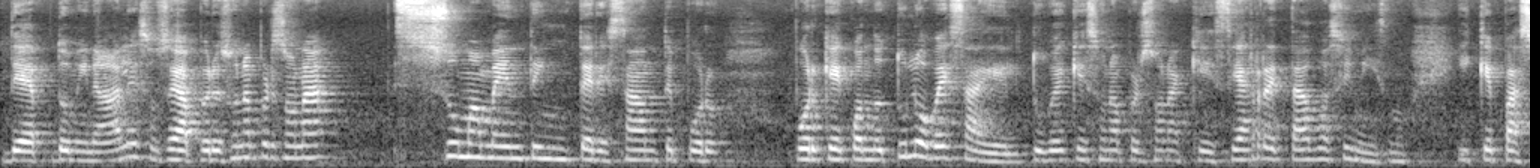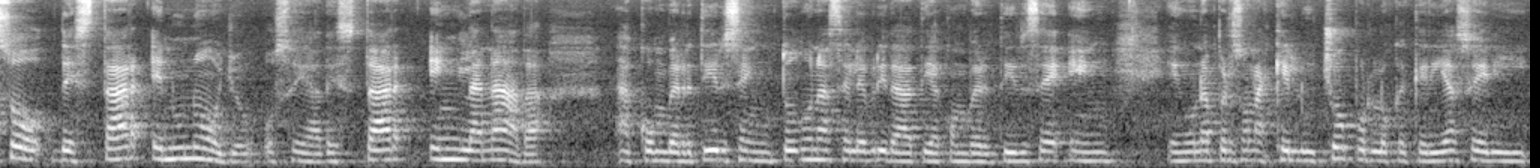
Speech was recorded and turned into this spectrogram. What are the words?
de abdominales, o sea, pero es una persona sumamente interesante por, porque cuando tú lo ves a él, tú ves que es una persona que se ha retado a sí mismo y que pasó de estar en un hoyo, o sea, de estar en la nada, a convertirse en toda una celebridad y a convertirse en, en una persona que luchó por lo que quería hacer. Y,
